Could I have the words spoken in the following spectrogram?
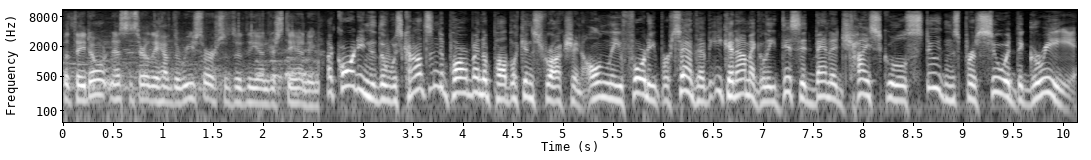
but they don't necessarily have the resources or the understanding. According to the Wisconsin Department of Public Instruction, only 40% of economically disadvantaged high school students pursue a degree,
